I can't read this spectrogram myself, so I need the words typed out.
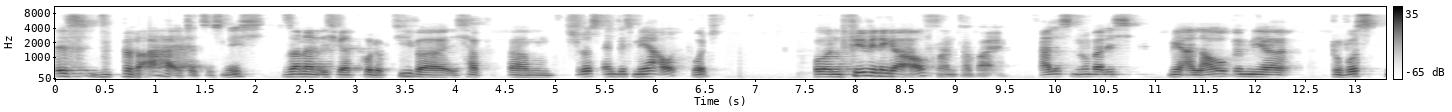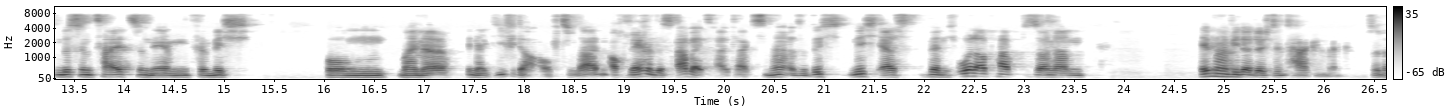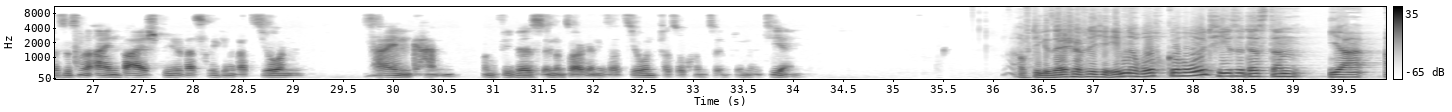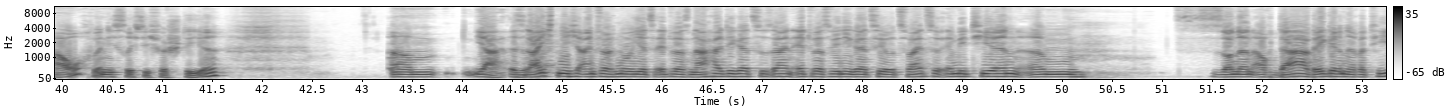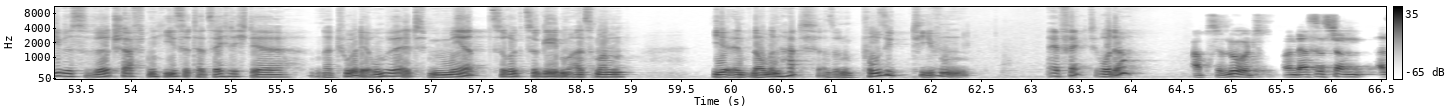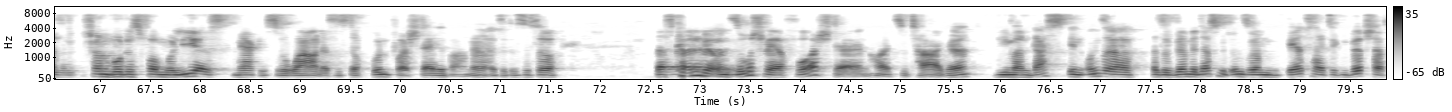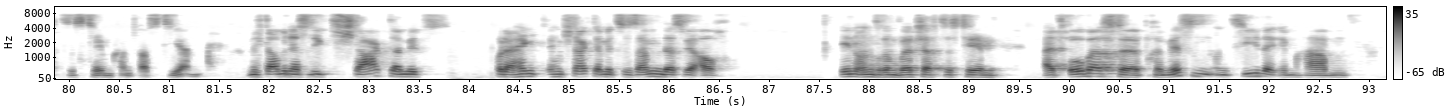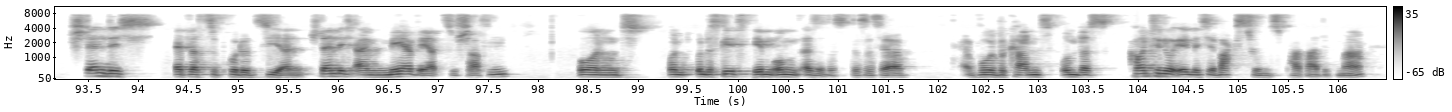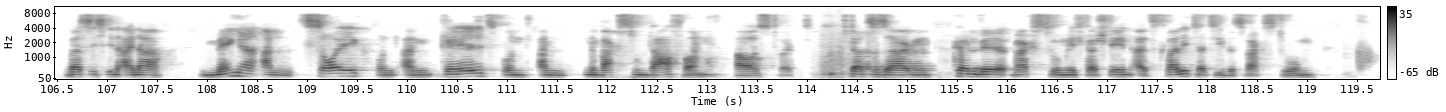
ist, bewahrheitet sich nicht, sondern ich werde produktiver, ich habe ähm, schlussendlich mehr Output und viel weniger Aufwand dabei. Alles nur, weil ich mir erlaube, mir bewusst ein bisschen Zeit zu nehmen für mich, um meine Energie wieder aufzuladen, auch während des Arbeitsalltags. Ne? Also nicht, nicht erst, wenn ich Urlaub habe, sondern immer wieder durch den Tag hinweg. So, das ist nur ein Beispiel, was Regeneration sein kann und wie wir es in unserer Organisation versuchen zu implementieren. Auf die gesellschaftliche Ebene hochgeholt hieße das dann ja auch, wenn ich es richtig verstehe. Ähm, ja, es reicht nicht einfach nur jetzt etwas nachhaltiger zu sein, etwas weniger CO2 zu emittieren, ähm, sondern auch da regeneratives Wirtschaften hieße tatsächlich der Natur, der Umwelt mehr zurückzugeben, als man ihr entnommen hat. Also einen positiven Effekt, oder? Absolut. Und das ist schon, also schon, wo du es formulierst, merke ich so, wow, das ist doch unvorstellbar. Ne? Also das ist so, das können wir uns so schwer vorstellen heutzutage, wie man das in unserer, also wenn wir das mit unserem derzeitigen Wirtschaftssystem kontrastieren. Und ich glaube, das liegt stark damit oder hängt, hängt stark damit zusammen, dass wir auch in unserem Wirtschaftssystem als oberste Prämissen und Ziele eben haben, ständig etwas zu produzieren, ständig einen Mehrwert zu schaffen. Und, und, und es geht eben um, also das, das ist ja wohl bekannt, um das kontinuierliche Wachstumsparadigma, was sich in einer Menge an Zeug und an Geld und an einem Wachstum davon ausdrückt. Statt zu sagen, können wir Wachstum nicht verstehen als qualitatives Wachstum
